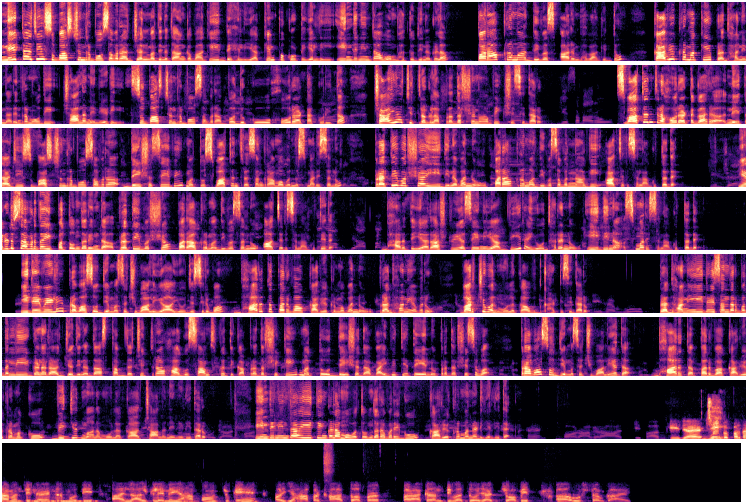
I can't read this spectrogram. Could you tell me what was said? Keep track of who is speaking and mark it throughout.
Speaker 1: ನೇತಾಜಿ ಸುಭಾಷ್ ಚಂದ್ರ ಬೋಸ್ ಅವರ ಜನ್ಮದಿನದ ಅಂಗವಾಗಿ ದೆಹಲಿಯ ಕೆಂಪುಕೋಟೆಯಲ್ಲಿ ಇಂದಿನಿಂದ ಒಂಬತ್ತು ದಿನಗಳ ಪರಾಕ್ರಮ ದಿವಸ್ ಆರಂಭವಾಗಿದ್ದು, ಕಾರ್ಯಕ್ರಮಕ್ಕೆ ಪ್ರಧಾನಿ ನರೇಂದ್ರ ಮೋದಿ ಚಾಲನೆ ನೀಡಿ ಸುಭಾಷ್ ಚಂದ್ರ ಬೋಸ್ ಅವರ ಬದುಕು, ಹೋರಾಟ ಕುರಿತ ಛಾಯಾಚಿತ್ರಗಳ ಪ್ರದರ್ಶನ ವೀಕ್ಷಿಸಿದರು. ಸ್ವಾತಂತ್ರ್ಯ ಹೋರಾಟಗಾರ ನೇತಾಜಿ ಸುಭಾಷ್ ಚಂದ್ರ ಬೋಸ್ ಅವರ ದೇಶ ಸೇವೆ ಮತ್ತು ಸ್ವಾತಂತ್ರ್ಯ ಸಂಗ್ರಾಮವನ್ನು ಸ್ಮರಿಸಲು ಪ್ರತಿ ವರ್ಷ ಈ ದಿನವನ್ನು ಪರಾಕ್ರಮ ದಿವಸವನ್ನಾಗಿ ಆಚರಿಸಲಾಗುತ್ತದೆ. ಎರಡು ಸಾವಿರದ ಇಪ್ಪತ್ತೊಂದರಿಂದ ಪ್ರತಿ ವರ್ಷ ಪರಾಕ್ರಮ ದಿವಸನ್ನು ಆಚರಿಸಲಾಗುತ್ತಿದೆ. ಭಾರತೀಯ ರಾಷ್ಟ್ರೀಯ ಸೇನೆಯ ವೀರ ಯೋಧರನ್ನು ಈ ದಿನ ಸ್ಮರಿಸಲಾಗುತ್ತದೆ. ಇದೇ ವೇಳೆ ಪ್ರವಾಸೋದ್ಯಮ ಸಚಿವಾಲಯ ಆಯೋಜಿಸಿರುವ ಭಾರತ ಪರ್ವ ಕಾರ್ಯಕ್ರಮವನ್ನು ಪ್ರಧಾನಿ ಅವರು ವರ್ಚುವಲ್ ಮೂಲಕ ಉದ್ಘಾಟಿಸಿದರು. ಪ್ರಧಾನಿ ಇದೇ ಸಂದರ್ಭದಲ್ಲಿ ಗಣರಾಜ್ಯ ದಿನದ ಸ್ತಬ್ಧ ಚಿತ್ರ ಹಾಗೂ ಸಾಂಸ್ಕೃತಿಕ ಪ್ರದರ್ಶಿಕೆ ಮತ್ತು ದೇಶದ ವೈವಿಧ್ಯತೆಯನ್ನು ಪ್ರದರ್ಶಿಸುವ ಪ್ರವಾಸೋದ್ಯಮ ಸಚಿವಾಲಯದ ಭಾರತ ಪರ್ವ ಕಾರ್ಯಕ್ರಮಕ್ಕೂ ವಿದ್ಯುನ್ಮಾನ ಮೂಲಕ ಚಾಲನೆ ನೀಡಿದರು ಇಂದಿನಿಂದ ಈ ತಿಂಗಳ ಮೂವತ್ತೊಂದರವರೆಗೂ ಕಾರ್ಯಕ್ರಮ ನಡೆಯಲಿದೆ
Speaker 2: और अगर आज की बात की जाए तो प्रधानमंत्री नरेंद्र मोदी आज लाल किले में यहाँ पहुंच चुके हैं और यहाँ पर खास तौर पर पराक्रम दिवस 2024 अ, उत्सव का आयोजन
